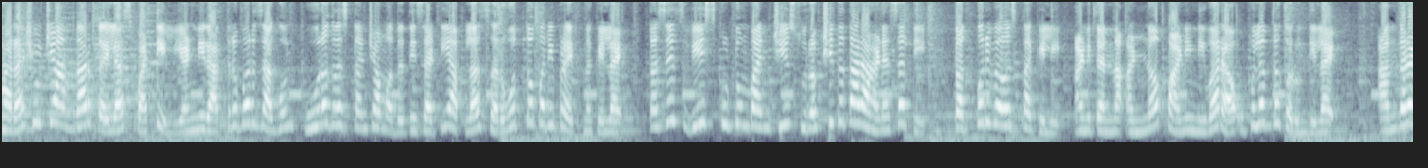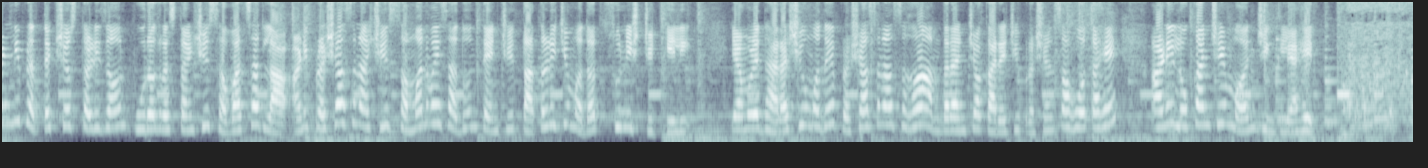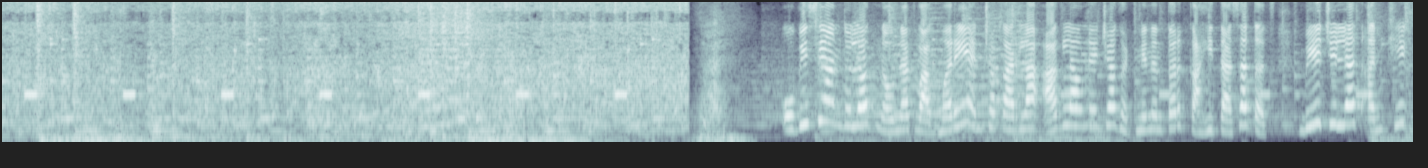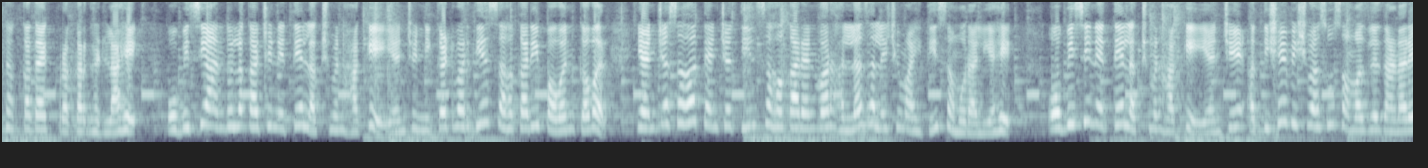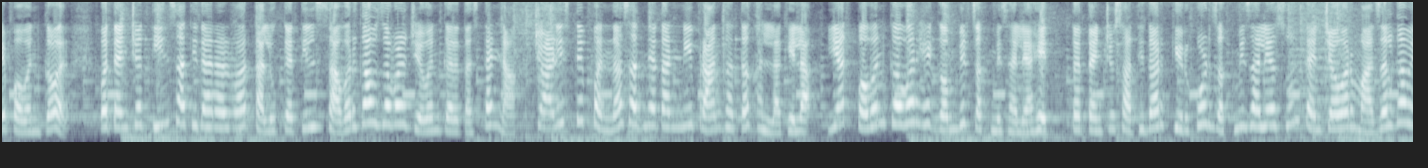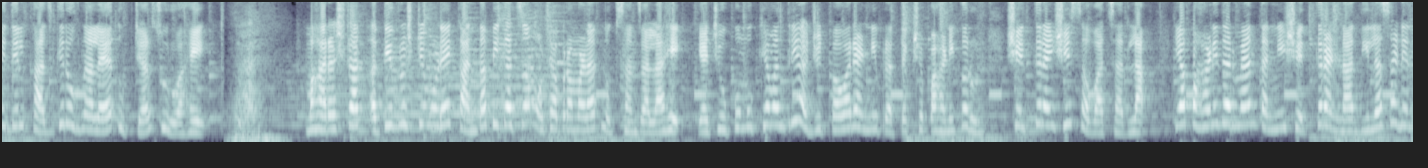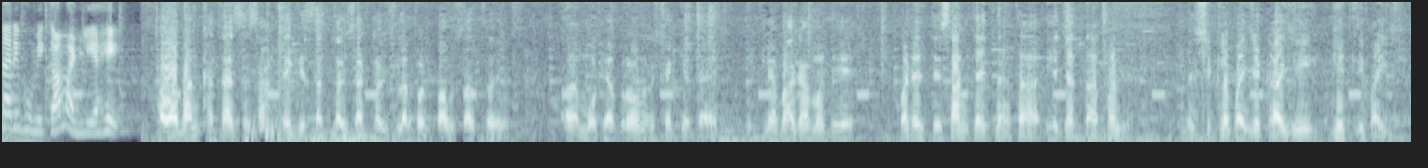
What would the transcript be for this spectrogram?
धाराशिवचे आमदार कैलास पाटील यांनी रात्रभर जागून पूरग्रस्तांच्या मदतीसाठी आपला सर्वोत्तोपरी प्रयत्न केलाय. तसेच वीस कुटुंबांची सुरक्षितता राहण्यासाठी तत्पर व्यवस्था केली आणि त्यांना अन्न पाणी निवारा उपलब्ध करून दिलाय. आमदारांनी प्रत्यक्ष स्थळी जाऊन पूरग्रस्तांशी संवाद साधला आणि प्रशासनाशी समन्वय साधून त्यांची तातडीची मदत सुनिश्चित केली. यामुळे धाराशिवमध्ये प्रशासनासह आमदारांच्या कार्याची प्रशंसा होत आहे आणि लोकांचे मन जिंकले आहेत. ओबीसी आंदोलक नवनाथ वाघमारे यांच्या कारला आग लावण्याच्या घटनेनंतर काही तासातच बीड जिल्ह्यात आणखी एक धक्कादायक प्रकार घडला आहे. ओबीसी आंदोलकाचे नेते लक्ष्मण हाके यांचे निकटवर्तीय सहकारी पवन कवर यांच्यासह त्यांच्या तीन सहकाऱ्यांवर हल्ला झाल्याची माहिती समोर आली आहे. ओबीसी नेते लक्ष्मण हाके यांचे अतिशय विश्वासू समजले जाणारे पवन कवर व त्यांच्या तीन साथीदारांवर तालुक्यातील सावरगाव जवळ जेवण करत असताना चाळीस ते पन्नास अज्ञातांनी प्राणघातक हल्ला केला. यात पवन कवर हे गंभीर जखमी झाले आहेत. तर त्यांचे साथीदार किरकोळ जखमी झाले असून त्यांच्यावर माजलगाव येथील खासगी रुग्णालयात उपचार सुरू आहे. महाराष्ट्रात अतिवृष्टीमुळे कांदा पिकाचं मोठ्या प्रमाणात नुकसान झालं आहे. याची उपमुख्यमंत्री अजित पवार यांनी प्रत्यक्ष पाहणी करून शेतकऱ्यांशी संवाद साधला. या पाहणी दरम्यान त्यांनी शेतकऱ्यांना दिलासा देणारी भूमिका मांडली आहे. हवामान खातं असं सांगतंय की सत्तावीस अठ्ठावीसला पण पावसाचं मोठ्या प्रमाणात शक्यता आहे. कुठल्या भागामध्ये पडेल ते सांगता येत नाही. आता ह्याच्यातनं आपण शिकलं पाहिजे काळजी घेतली पाहिजे.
